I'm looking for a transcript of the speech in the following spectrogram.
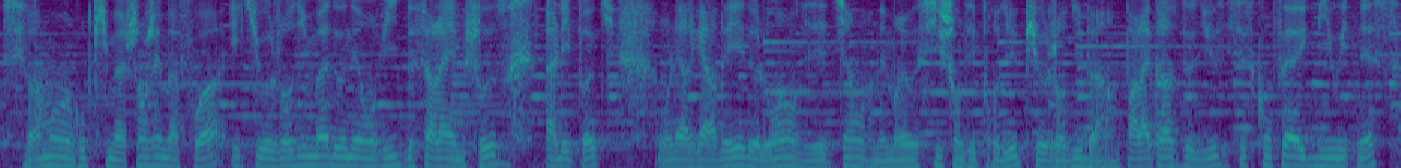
C'est vraiment un groupe qui m'a changé ma foi et qui aujourd'hui m'a donné envie de faire la même chose à l'époque. On les regardait de loin, on se disait tiens, on aimerait aussi chanter pour Dieu. Puis aujourd'hui, bah, par la grâce de Dieu, c'est ce qu'on fait avec Be Witness.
